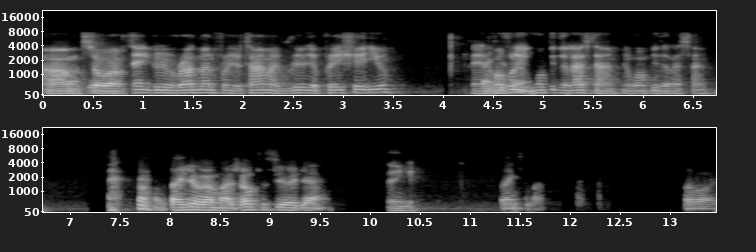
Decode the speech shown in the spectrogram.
Um, so uh, thank you, Rahman, for your time. I really appreciate you, and Thank hopefully very it won't be the last time. It won't be the last time. Thank you very much. Hope to see you again. Thank you. Thanks a lot. Bye bye.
